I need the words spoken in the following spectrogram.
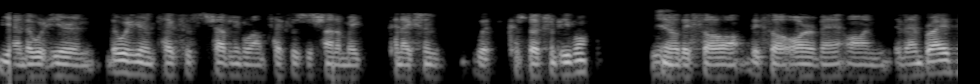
yeah, they were here in, they were here in Texas, traveling around Texas, just trying to make connections with construction people. You know, they saw, they saw our event on Eventbrite.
